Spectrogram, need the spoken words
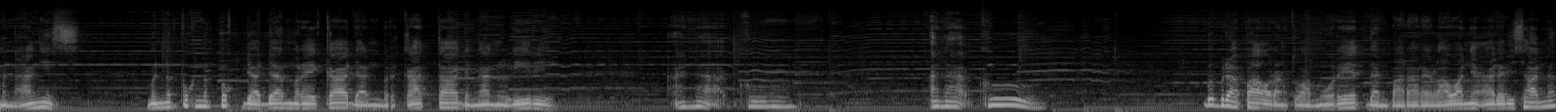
menangis, menepuk-nepuk dada mereka dan berkata dengan lirih, "Anakku, anakku." Beberapa orang tua murid dan para relawan yang ada di sana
